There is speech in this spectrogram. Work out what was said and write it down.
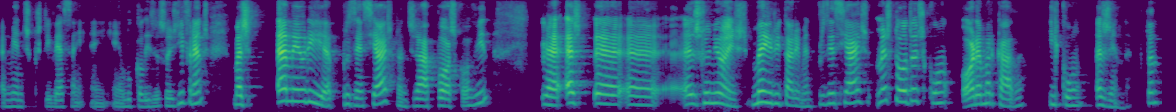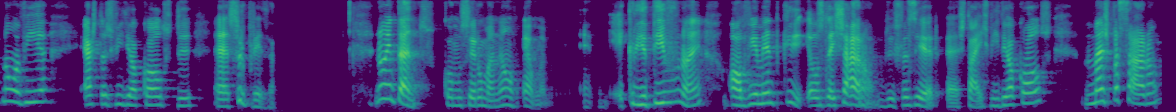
a menos que estivessem em, em, localizações diferentes, mas a maioria presenciais, portanto já após Covid, eh, as, eh, as reuniões maioritariamente presenciais, mas todas com hora marcada e com agenda. Portanto, não havia estas videocalls de uh, surpresa. No entanto, como o ser humano é, uma, é, criativo, não é? Obviamente que eles deixaram de fazer as tais videocalls, mas passaram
